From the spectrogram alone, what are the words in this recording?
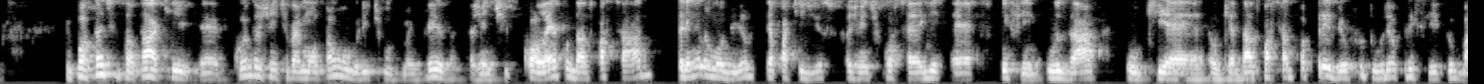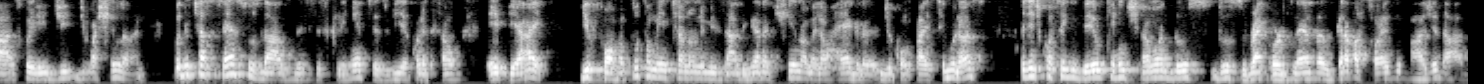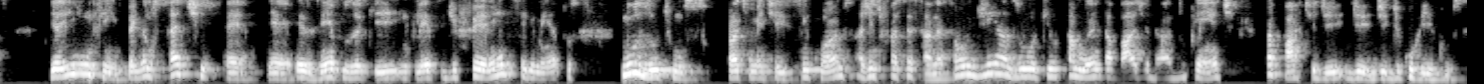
Importante ressaltar que é, quando a gente vai montar um algoritmo para uma empresa, a gente coleta o dado passado, treina o modelo e a partir disso a gente consegue, é, enfim, usar o que é o que é dado passado para prever o futuro é o princípio básico aí de, de machine learning. Quando a gente acessa os dados desses clientes via conexão API de forma totalmente anonimizada e garantindo a melhor regra de compliance e segurança, a gente consegue ver o que a gente chama dos, dos records, né, das gravações em base de dados. E aí, enfim, pegando sete é, é, exemplos aqui em clientes de diferentes segmentos, nos últimos praticamente aí cinco anos, a gente foi acessar nessa né? ondinha azul aqui o tamanho da base de dados do cliente na parte de, de, de, de currículos.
